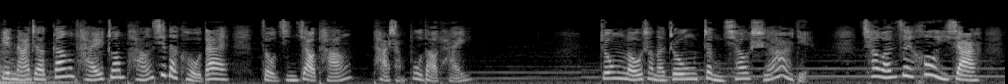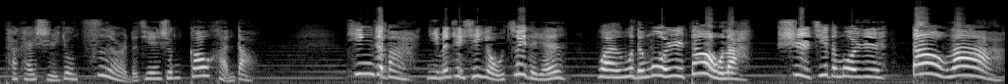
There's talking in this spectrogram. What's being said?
便拿着刚才装螃蟹的口袋走进教堂，踏上布道台。钟楼上的钟正敲十二点，敲完最后一下，他开始用刺耳的尖声高喊道。听着吧，你们这些有罪的人！万物的末日到了，世界的末日到啦！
